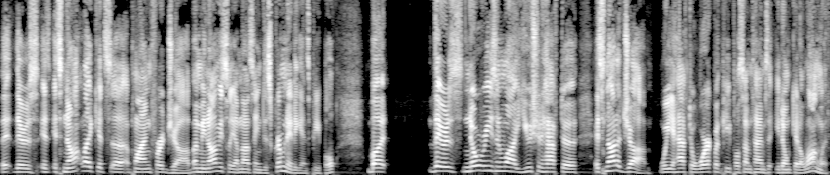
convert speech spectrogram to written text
There's it's not like it's uh, applying for a job. I mean, obviously, I'm not saying discriminate against people, but there's no reason why you should have to it's not a job where you have to work with people sometimes that you don't get along with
